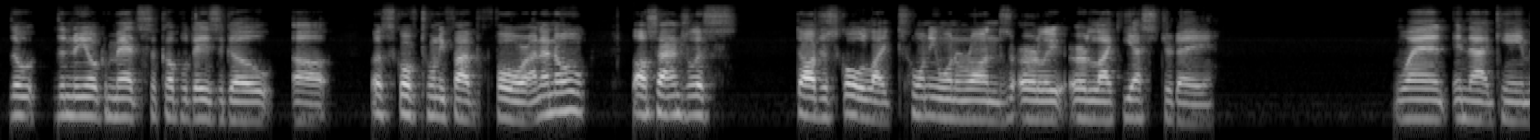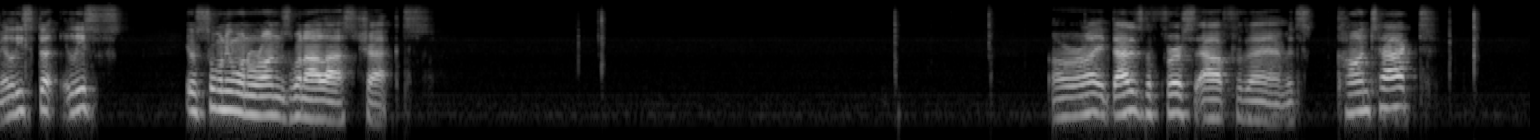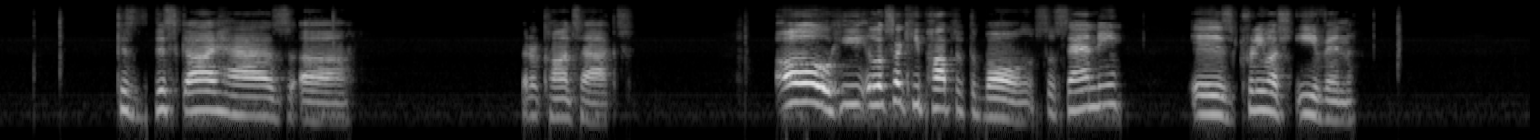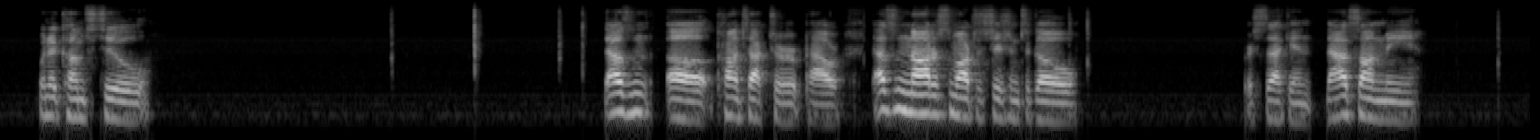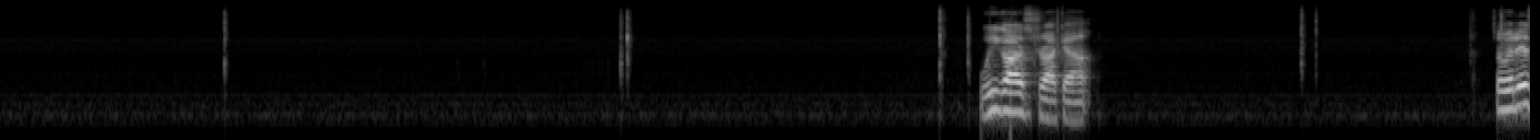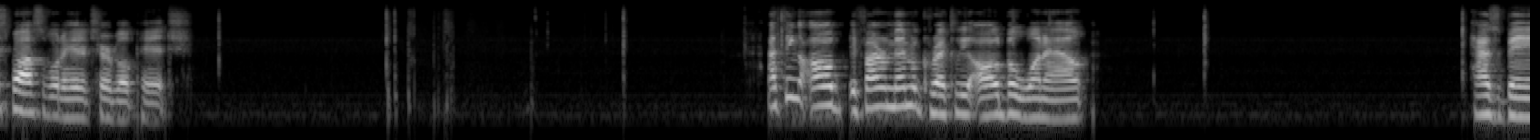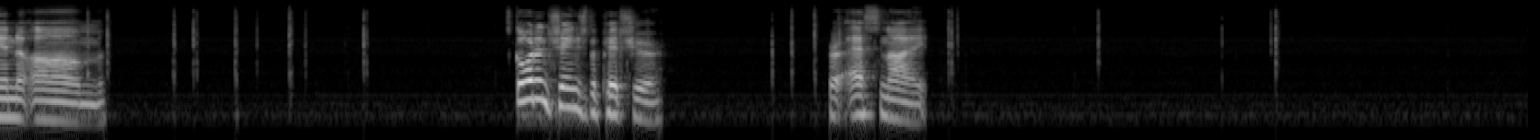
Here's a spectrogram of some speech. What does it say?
the the New York Mets a couple days ago. Uh, a score of 25 to 4. And I know Los Angeles Dodgers scored like 21 runs early or like yesterday when in that game. At least, at least it was 21 runs when I last checked. Alright, that is the first out for them. It's contact. Because this guy has uh, better contact. Oh, he it looks like he popped up the ball. So Sandy is pretty much even when it comes to that was an uh, contactor power. That's not a smart decision to go for second. That's on me. We got a strikeout. So it is possible to hit a turbo pitch. I think all, if I remember correctly, all but one out has been, um, let's go ahead and change the pitcher for S Knight.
